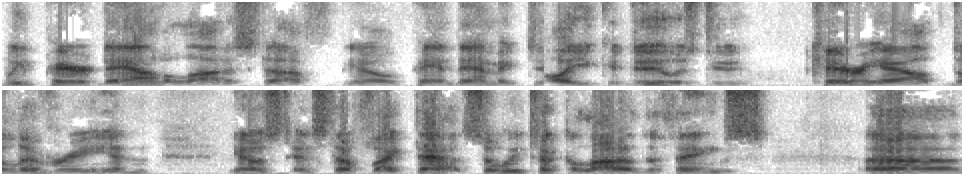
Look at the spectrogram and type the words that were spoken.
we pared down a lot of stuff. You know, pandemic. All you could do is do carry out, delivery, and you know, and stuff like that. So we took a lot of the things uh,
